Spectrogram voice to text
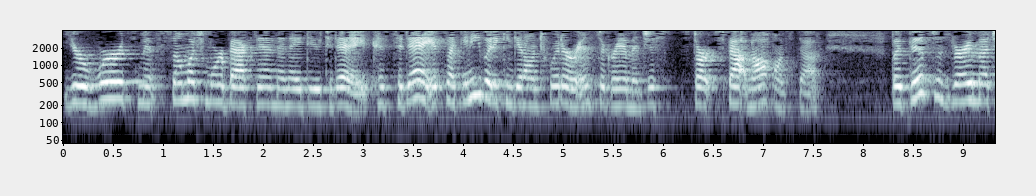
Your words meant so much more back then than they do today. Because today, it's like anybody can get on Twitter or Instagram and just start spouting off on stuff. But this was very much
